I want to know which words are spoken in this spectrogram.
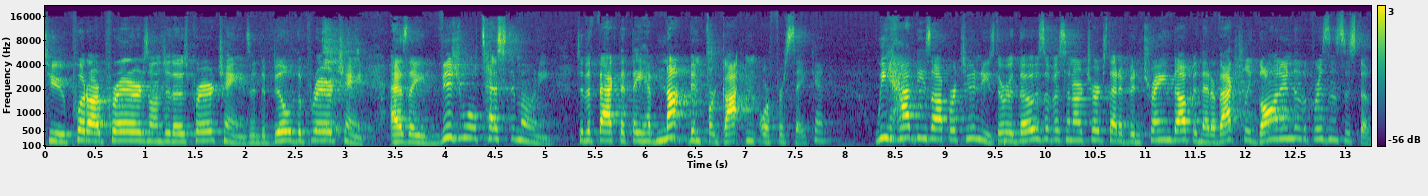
to put our prayers onto those prayer chains and to build the prayer chain as a visual testimony to the fact that they have not been forgotten or forsaken. We have these opportunities. There are those of us in our church that have been trained up and that have actually gone into the prison system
